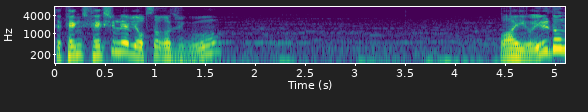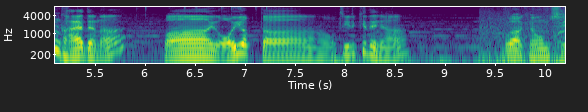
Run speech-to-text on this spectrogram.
제 100, 110렙이 없어가지고. 와 이거 1돈 가야 되나? 와 이거 어이없다. 어떻게 이렇게 되냐? 뭐야 경험치.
